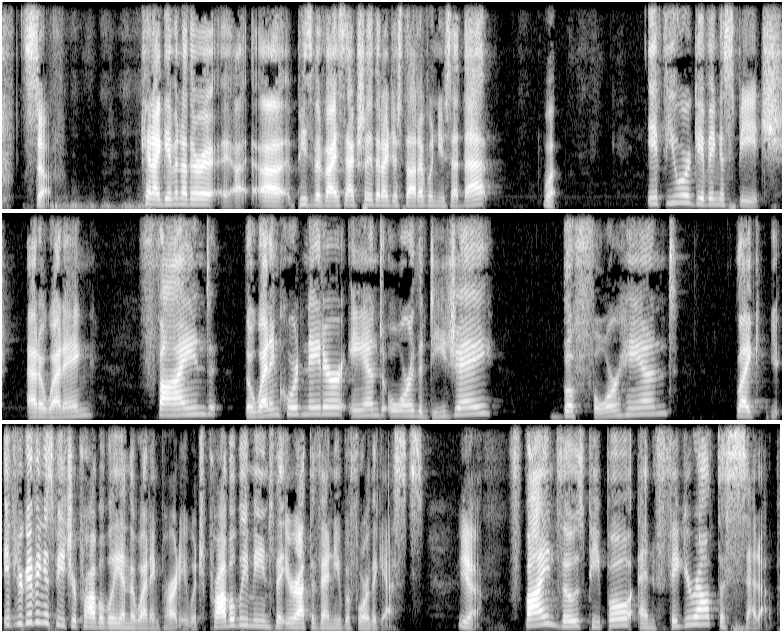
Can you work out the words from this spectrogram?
stuff Can I give another uh, uh, piece of advice actually that I just thought of when you said that? What? If you were giving a speech at a wedding, find the wedding coordinator and or the DJ beforehand. Like if you're giving a speech, you're probably in the wedding party, which probably means that you're at the venue before the guests. yeah Find those people and figure out the setup.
